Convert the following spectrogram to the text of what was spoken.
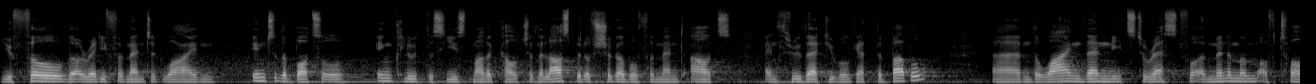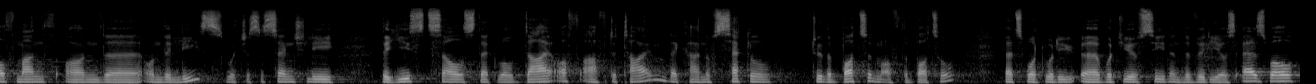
you fill the already fermented wine into the bottle, include this yeast mother culture. The last bit of sugar will ferment out, and through that you will get the bubble. Um, the wine then needs to rest for a minimum of 12 months on the, on the lees, which is essentially the yeast cells that will die off after time. They kind of settle to the bottom of the bottle. That's what, what, you, uh, what you have seen in the videos as well.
